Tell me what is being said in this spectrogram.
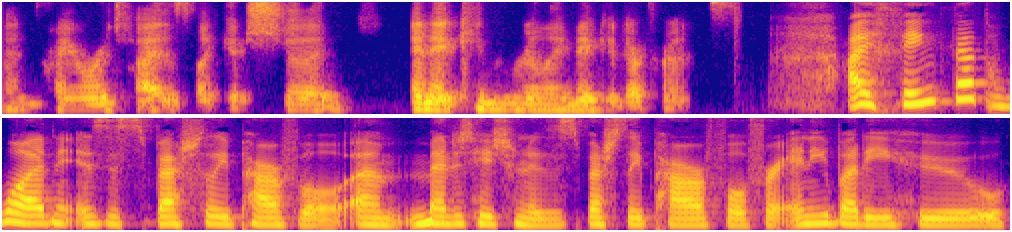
and prioritized like it should and it can really make a difference I think that one is especially powerful. Um, meditation is especially powerful for anybody who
